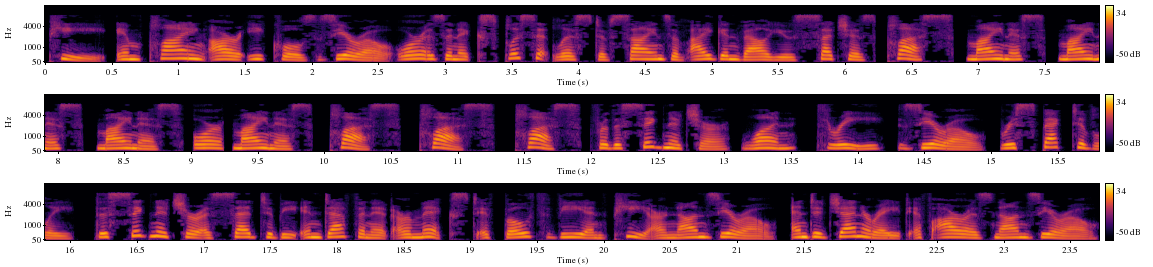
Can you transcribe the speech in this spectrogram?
p implying r equals 0 or as an explicit list of signs of eigenvalues such as plus, minus, minus, minus or minus, plus, plus, plus for the signature 1, 3, 0, respectively. The signature is said to be indefinite or mixed if both v and p are non-zero, and degenerate if r is non-zero.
